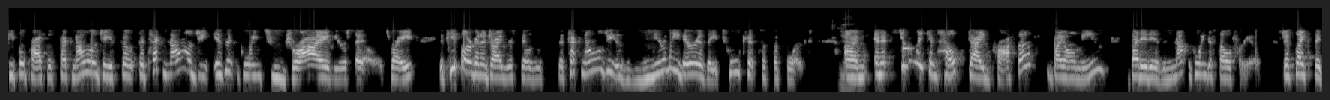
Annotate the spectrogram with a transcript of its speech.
people process technology. So the technology isn't going to drive your sales, right? The people are going to drive your sales. The technology is merely there is a toolkit to support. Yeah. Um, and it certainly can help guide process by all means, but it is not going to sell for you. Just like the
